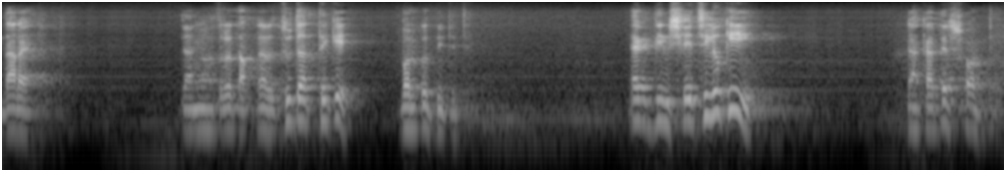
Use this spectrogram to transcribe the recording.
দাঁড়ায়। আমি হজরত আপনার জুতার থেকে বরকত দিতে চাই একদিন সে ছিল কি? ডাকাতের সর্দার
